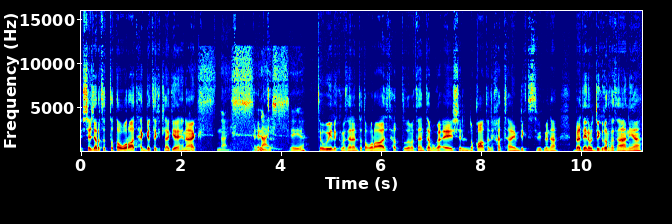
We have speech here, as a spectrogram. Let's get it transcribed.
شجرة التطورات حقتك تلاقيها هناك. nice nice أيوه تسوي لك مثلا تطورات تحط مثلا تبغى إيش النقاط اللي أخذتها يمديك تستفيد منها. بعدين يوديك غرفة ثانية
